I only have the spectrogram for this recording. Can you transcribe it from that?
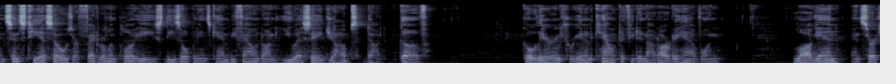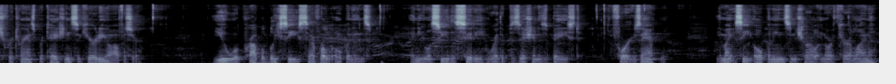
And since TSOs are federal employees, these openings can be found on usajobs.gov. Go there and create an account if you do not already have one. Log in and search for Transportation Security Officer. You will probably see several openings, and you will see the city where the position is based. For example, you might see openings in Charlotte, North Carolina,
